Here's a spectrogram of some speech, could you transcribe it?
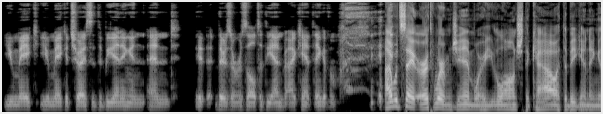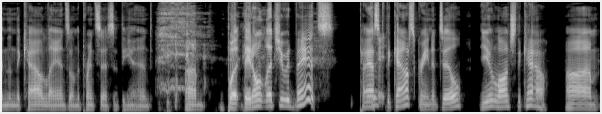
you make you make a choice at the beginning and and it, there's a result at the end. But I can't think of them. I would say Earthworm Jim, where you launch the cow at the beginning and then the cow lands on the princess at the end. Um, but they don't let you advance past Right. the cow screen until you launch the cow. Um,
